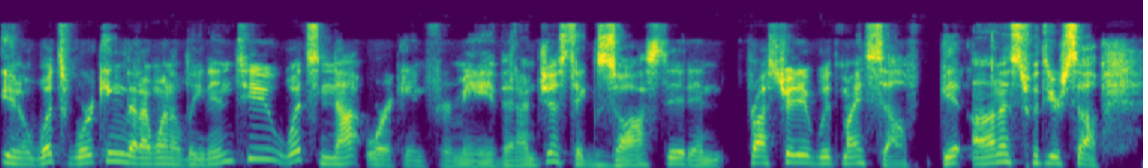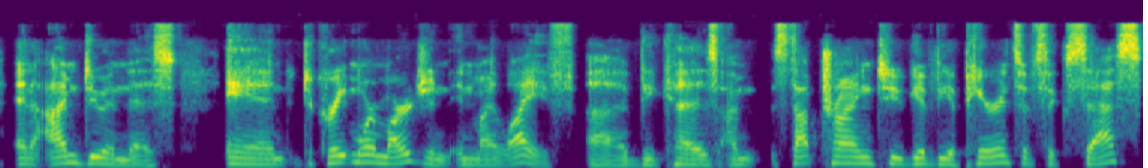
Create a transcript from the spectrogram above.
you know, what's working that I want to lean into? What's not working for me that I'm just exhausted and frustrated with myself? Get honest with yourself. And I'm doing this and to create more margin in my life uh, because I'm stop trying to give the appearance of success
